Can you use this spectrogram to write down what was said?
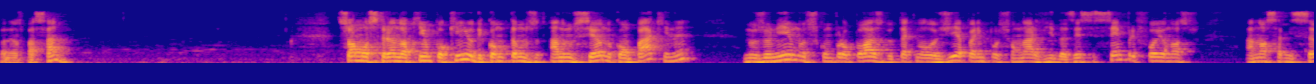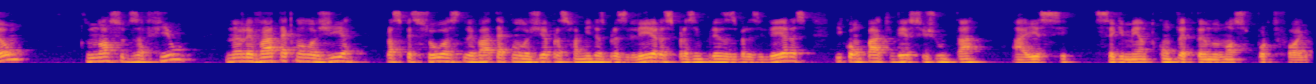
Podemos passar? Só mostrando aqui um pouquinho de como estamos anunciando com o PAC, né? Nos unimos com o propósito tecnologia para impulsionar vidas. Esse sempre foi o nosso, a nossa missão, o nosso desafio né, levar a tecnologia para as pessoas, levar a tecnologia para as famílias brasileiras, para as empresas brasileiras, e Compaq veio se juntar a esse segmento, completando o nosso portfólio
